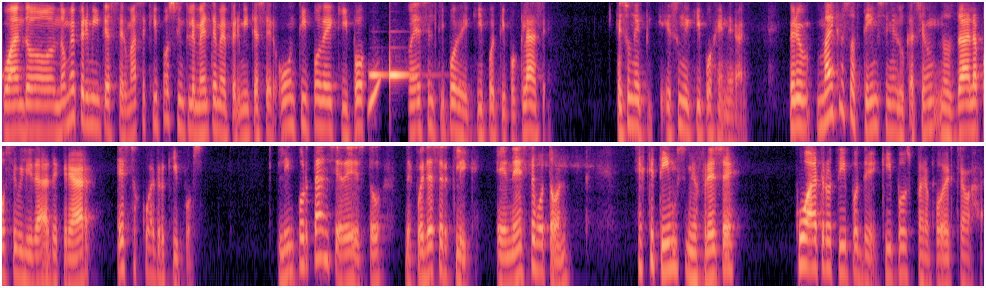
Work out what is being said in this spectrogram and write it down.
Cuando no me permite hacer más equipos, simplemente me permite hacer un tipo de equipo, no es el tipo de equipo tipo clase, es un, es un equipo general. Pero Microsoft Teams en educación nos da la posibilidad de crear estos cuatro equipos. La importancia de esto, después de hacer clic en este botón, es que Teams me ofrece cuatro tipos de equipos para poder trabajar.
